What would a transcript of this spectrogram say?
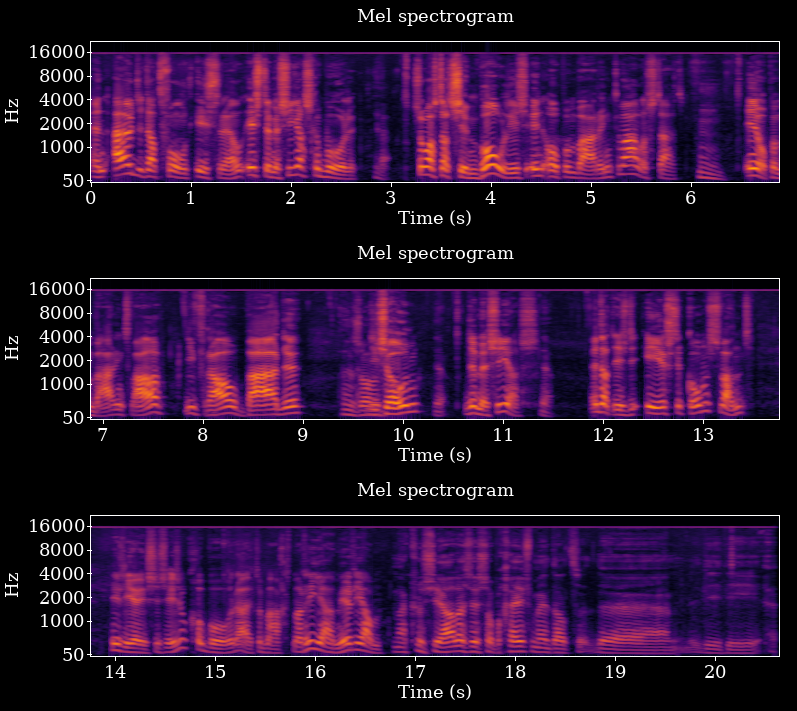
En uit dat volk Israël is de Messias geboren. Ja. Zoals dat symbolisch in openbaring 12 staat. Hmm. In openbaring 12, die vrouw baarde zoon. die zoon, Ja. de Messias. Ja. En dat is de eerste komst, want de Heer Jezus is ook geboren uit de maagd Maria, Mirjam. Maar cruciaal is dus op een gegeven moment dat de, die, die, eh,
